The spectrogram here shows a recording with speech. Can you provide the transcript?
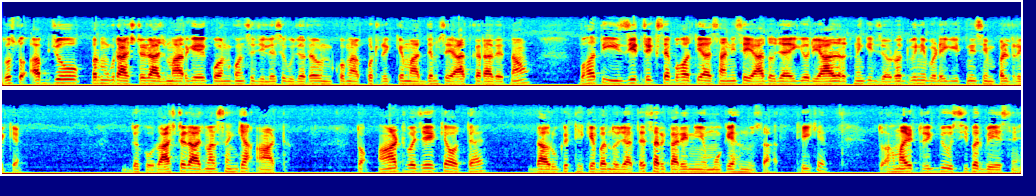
दोस्तों, अब जो प्रमुख राष्ट्रीय राजमार्ग कौन कौन से ज़िले से गुजर रहे हैं, उनको मैं आपको ट्रिक के माध्यम से याद करा देता हूँ। बहुत ही इजी ट्रिक से बहुत ही आसानी से याद हो जाएगी और याद रखने की ज़रूरत भी नहीं पड़ेगी, इतनी सिंपल ट्रिक है। देखो, राष्ट्रीय राजमार्ग संख्या आठ। तो आठ बजे क्या होता है? दारू के ठेके बंद हो जाते हैं सरकारी नियमों के अनुसार, ठीक है? तो हमारी ट्रिक भी उसी पर बेस है,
